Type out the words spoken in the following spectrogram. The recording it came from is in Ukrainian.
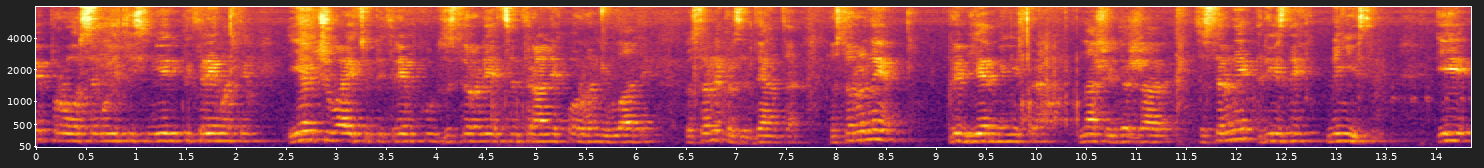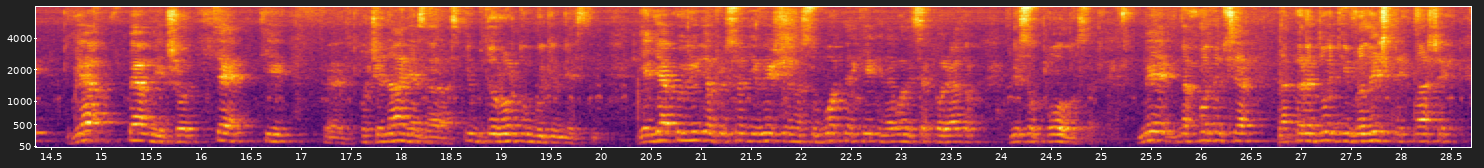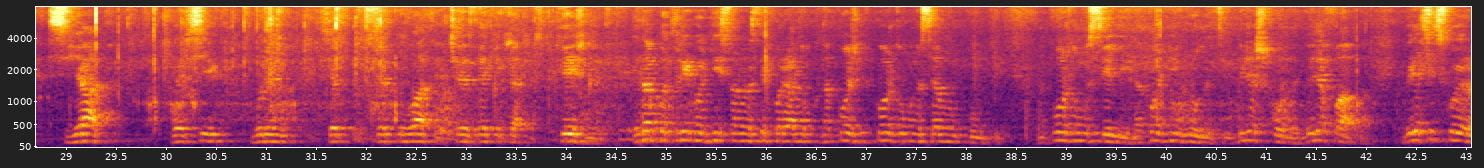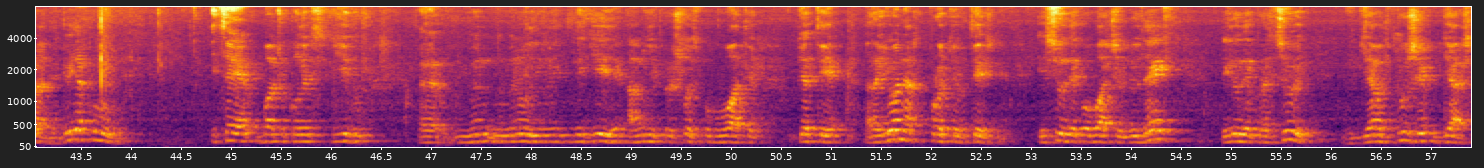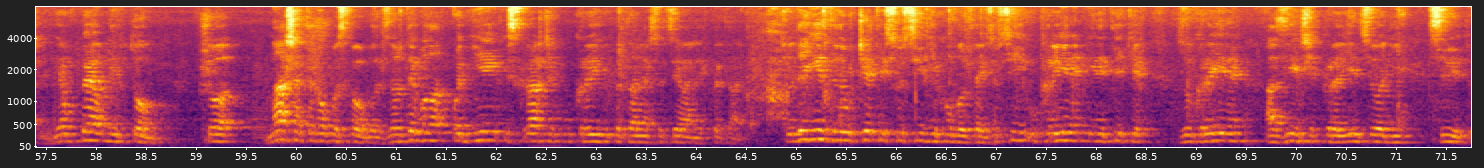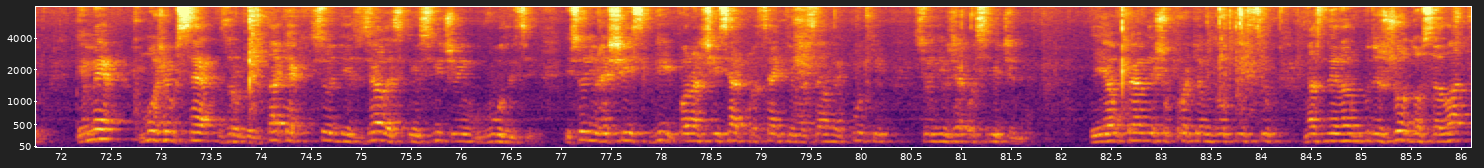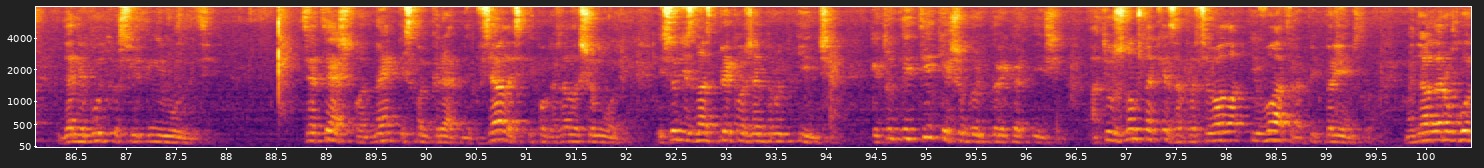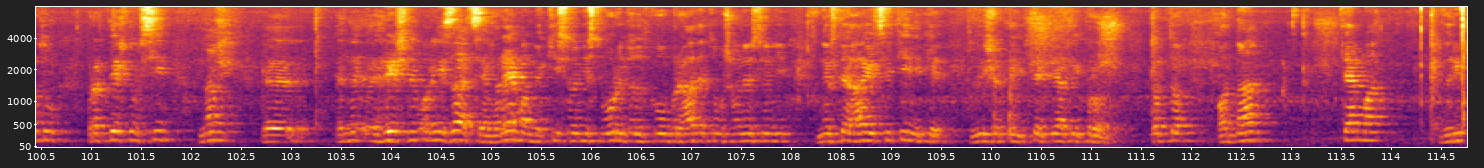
Ми просимо в якійсь мірі підтримати. Я відчуваю цю підтримку зі сторони центральних органів влади, зі сторони президента, зі сторони прем'єр-міністра нашої держави, зі сторони різних міністрів. І я впевнений, що це ті е, починання зараз і в дорожньому будівництві. Я дякую людям, що сьогодні вийшли на суботники і наводиться порядок в лісополосах. Ми знаходимося напередодні величних наших свят. Ми всі будемо святкувати через декілька тижнів. І нам потрібно дійсно навести порядок на кожному населеному пункті, на кожному селі, на кожній вулиці, біля школи, біля ФАПа, біля сільської ради, біля клубу. І це я бачу, коли їду е, мин- минулої неділі, а мені прийшлось побувати в п'яти районах протягом тижня. І всюди побачив людей, і люди працюють. Я дуже вдячний. Я впевнений в тому, що наша Тернопільська область завжди була однією із кращих в Україні в питаннях соціальних питань. Сюди їздили вчитись з сусідніх областей, з усієї України і не тільки з України, а з інших країн сьогодні світу. І ми можемо все зробити, так як сьогодні взялись і освічуємо вулиці. І сьогодні вже 6, понад 60% населених пунктів сьогодні вже освічені. І я впевнений, що протягом двох місяців у нас не буде жодного села, де не будуть освітлені вулиці. Це теж одне із конкретних. Взялись і показали, що можуть. І сьогодні з нас приклад вже беруть інші. І тут не тільки, що беруть приклад інші, а тут знову ж таки запрацювала і ватра підприємство. Ми дали роботу практично всім нам е, організаціям, ремам, які сьогодні створюють додаткову бригаду, тому що вони сьогодні не встигають світильники цей п'ятий пророк. Тобто одна тема вирішує.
